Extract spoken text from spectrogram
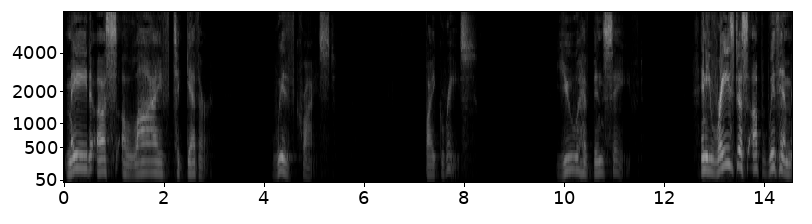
made us alive together with Christ. By grace, you have been saved. And he raised us up with him,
